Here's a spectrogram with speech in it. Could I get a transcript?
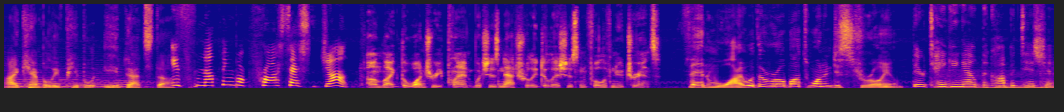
I can't believe people eat that stuff. It's nothing but processed junk. Unlike the Wondry plant, which is naturally delicious and full of nutrients. Then why would the robots want to destroy them? They're taking out the competition.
